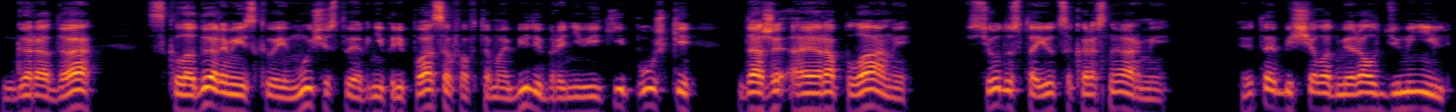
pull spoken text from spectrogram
Города, склады армейского имущества и огнеприпасов, автомобили, броневики, пушки, даже аэропланы – все достается Красной армии. Это обещал адмирал Дюминиль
